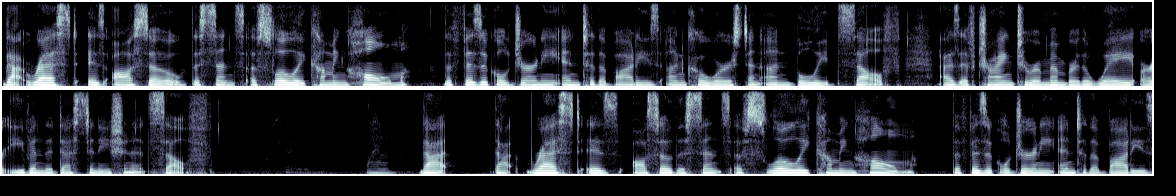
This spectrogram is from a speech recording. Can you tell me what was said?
that rest is also the sense of slowly coming home, the physical journey into the body's uncoerced and unbullied self, as if trying to remember the way or even the destination itself. That that rest is also the sense of slowly coming home, the physical journey into the body's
